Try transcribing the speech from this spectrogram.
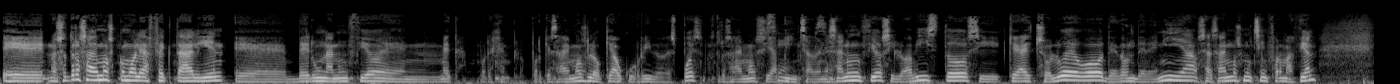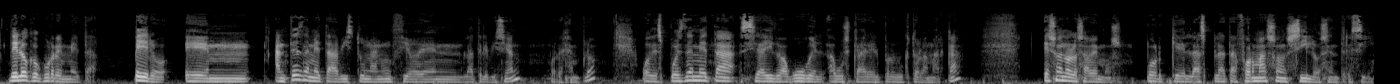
eh, nosotros sabemos cómo le afecta a alguien eh, ver un anuncio en Meta, por ejemplo, porque sabemos lo que ha ocurrido después. Nosotros sabemos si ha pinchado en ese anuncio, si lo ha visto, si qué ha hecho luego, de dónde venía, o sea, sabemos mucha información de lo que ocurre en Meta. Pero em, antes de Meta ha visto un anuncio en la televisión, por ejemplo, o después de Meta se ha ido a Google a buscar el producto o la marca. Eso no lo sabemos, porque las plataformas son silos entre sí.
